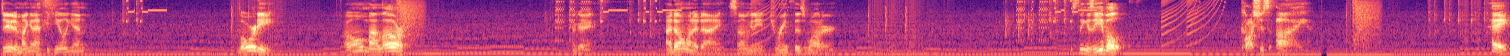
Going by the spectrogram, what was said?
Dude, am I gonna have to heal again? Lordy! Oh my lord! I don't want to die, so I'm gonna drink this water. This thing is evil! Cautious eye. Hey.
